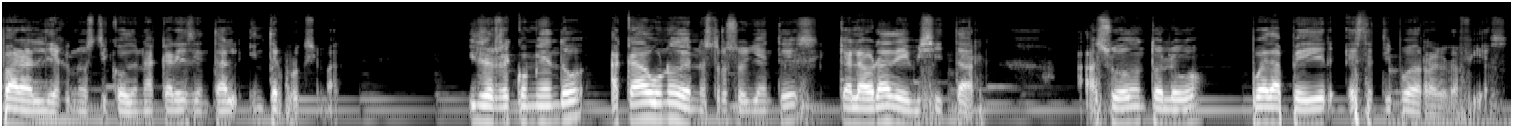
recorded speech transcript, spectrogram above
para el diagnóstico de una caries dental interproximal y les recomiendo a cada uno de nuestros oyentes que a la hora de visitar a su odontólogo pueda pedir este tipo de radiografías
